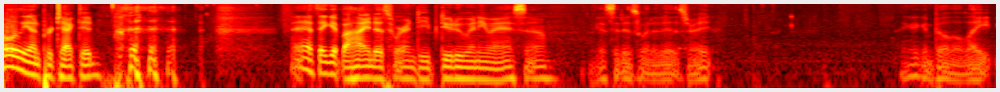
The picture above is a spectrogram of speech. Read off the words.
Totally unprotected. eh, if they get behind us, we're in deep doo-doo anyway, so I guess it is what it is, right? I think I can build a light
